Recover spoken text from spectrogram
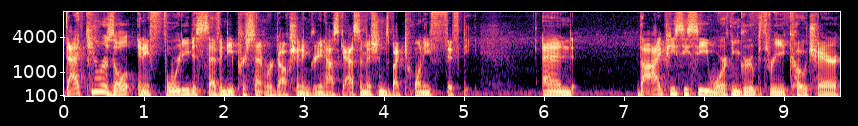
That can result in a 40 to 70% reduction in greenhouse gas emissions by 2050. And the IPCC Working Group 3 co chair,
